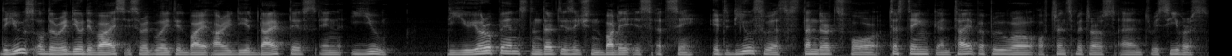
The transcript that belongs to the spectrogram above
The use of the radio device is regulated by RED directives in EU. The European standardization body is ETSI. It deals with standards for testing and type approval of transmitters and receivers.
